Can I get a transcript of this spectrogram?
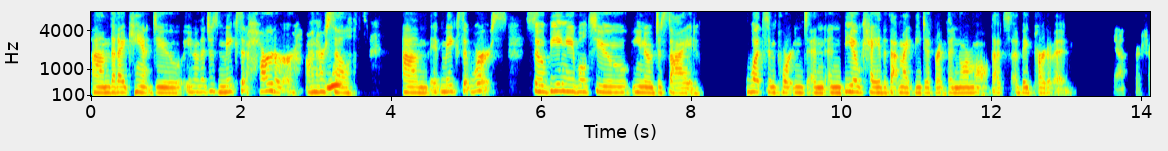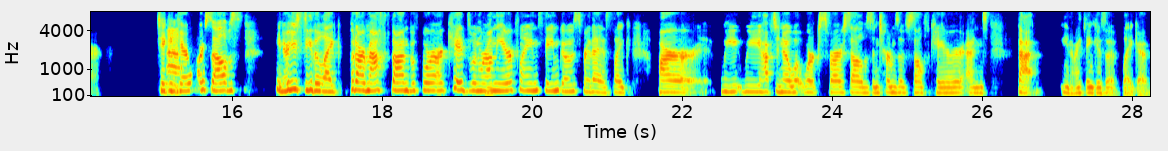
um, that I can't do, you know, that just makes it harder on ourselves. Um, it makes it worse. So being able to, you know, decide what's important and, and be okay that that might be different than normal. That's a big part of it Yeah, for sure. taking Uh, care of ourselves. You know, you see the like put our masks on before our kids when we're on the airplane. Same goes for this. Like our we we have to know what works for ourselves in terms of self-care. And that, you know, I think is a like a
